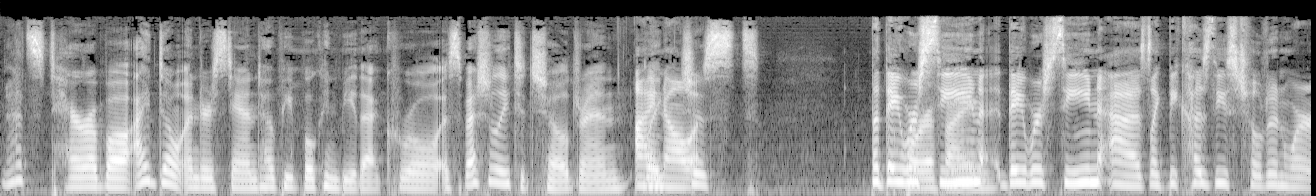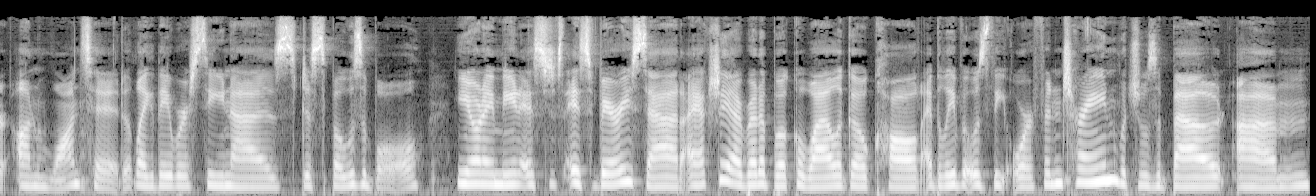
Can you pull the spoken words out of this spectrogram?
That's terrible. I don't understand how people can be that cruel, especially to children. I Like, know. Just but they were seen they were seen as like because these children were unwanted like they were seen as disposable. You know what i mean? It's just it's very sad. I actually i read a book a while ago called i believe it was the orphan train which was about um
